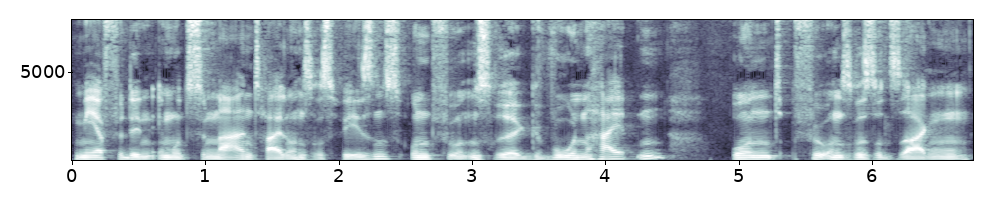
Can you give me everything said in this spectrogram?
mehr für den emotionalen Teil unseres Wesens und für unsere Gewohnheiten und für unsere sozusagen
